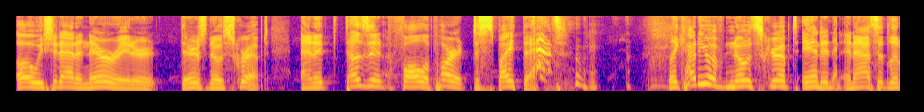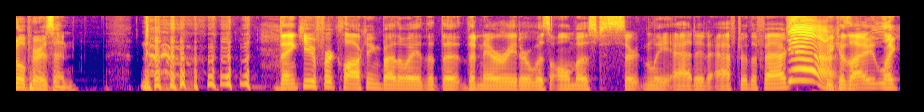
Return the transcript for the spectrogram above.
oh we should add a narrator. There's no script and it doesn't fall apart despite that Like, how do you have no script and an, an acid little person? Thank you for clocking, by the way, that the, the narrator was almost certainly added after the fact. Yeah. Because I, like,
